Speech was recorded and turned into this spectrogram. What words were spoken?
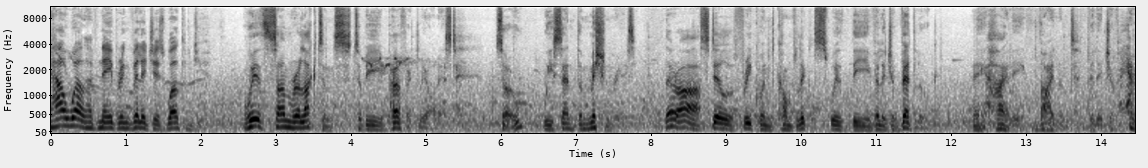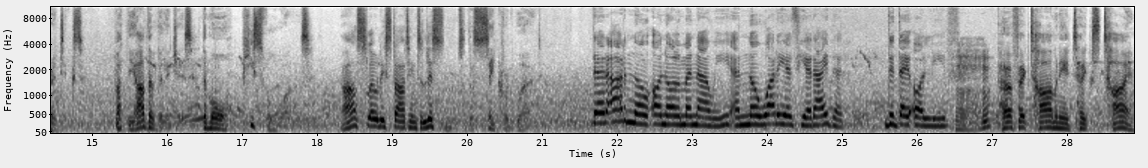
how well have neighboring villages welcomed you? With some reluctance, to be perfectly honest. So, we sent them missionaries. There are still frequent conflicts with the village of Vedlug, a highly violent village of heretics. But the other villages, the more peaceful ones, are slowly starting to listen to the sacred word. There are no Onol Manawi and no warriors here either. Did they all leave? Mm-hmm. Perfect harmony takes time,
